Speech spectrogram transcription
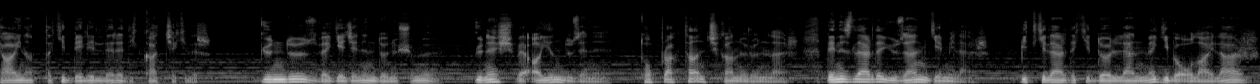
kainattaki delillere dikkat çekilir. Gündüz ve gecenin dönüşümü, güneş ve ayın düzeni, topraktan çıkan ürünler, denizlerde yüzen gemiler, bitkilerdeki döllenme gibi olaylar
